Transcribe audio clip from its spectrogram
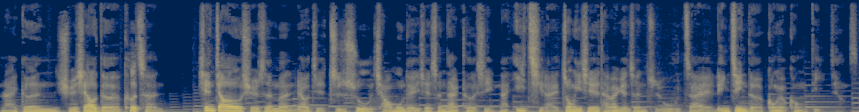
来跟学校的课程。先教学生们了解植树乔木的一些生态特性，那一起来种一些台湾原生植物在邻近的公有空地，这样子。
